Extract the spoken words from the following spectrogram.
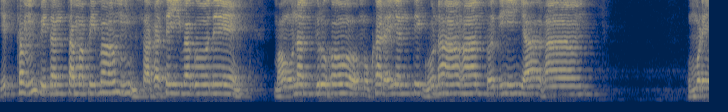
இத்தம் விதந்தமபி மாம் சகசைவ கோதே. மௌனத்ருகோ முகரயந்தி குணாக துவதீயாக. உம்முடைய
